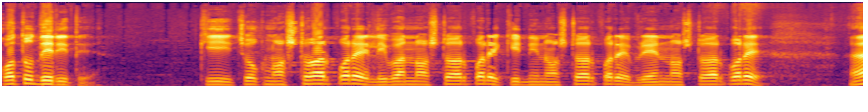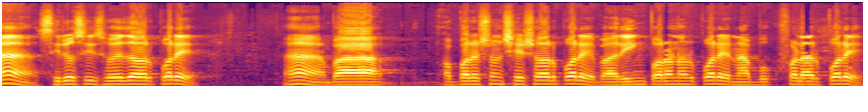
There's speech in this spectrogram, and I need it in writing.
কত দেরিতে? কি চোখ নষ্ট হওয়ার পরে, লিভার নষ্ট হওয়ার পরে, কিডনি নষ্ট হওয়ার পরে, ব্রেন নষ্ট হওয়ার পরে হ্যাঁ সিরোসিস হয়ে যাওয়ার পরে হ্যাঁ বা অপারেশন শেষ হওয়ার পরে, বা রিং পরানোর পরে, না বুক ফাড়ার পরে,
